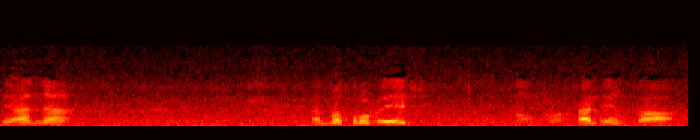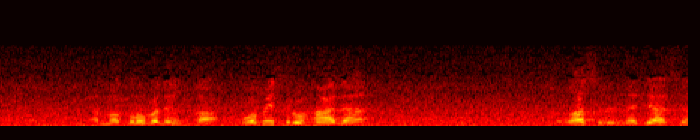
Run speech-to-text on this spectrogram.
لأن المطلوب إيش؟ الإنقاء. المطلوب الإنقاء. ومثل هذا غسل النجاسة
